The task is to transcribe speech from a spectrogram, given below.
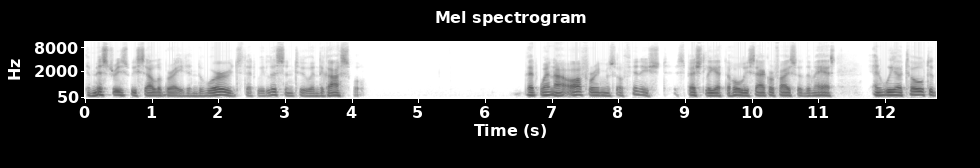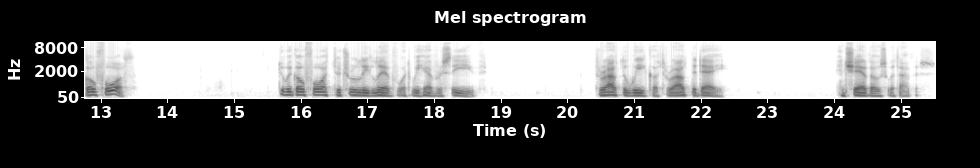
the mysteries we celebrate and the words that we listen to in the gospel. That when our offerings are finished, especially at the holy sacrifice of the Mass, and we are told to go forth, do we go forth to truly live what we have received throughout the week or throughout the day and share those with others?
